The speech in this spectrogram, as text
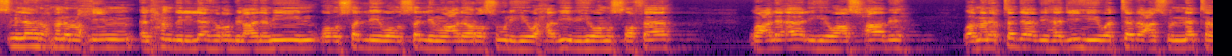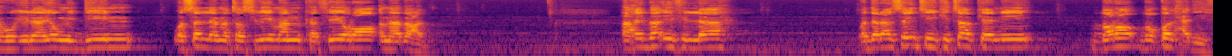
بسم الله الرحمن الرحيم الحمد لله رب العالمين وأصلي وأسلم على رسوله وحبيبه ومصطفاه وعلى آله وأصحابه ومن اقتدى بهديه واتبع سنته إلى يوم الدين وسلم تسليما كثيرا أما بعد أحبائي في الله ودراسينتي كتاب كاني براء بقول حديث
